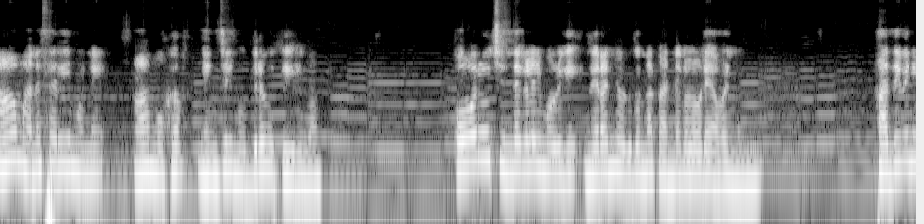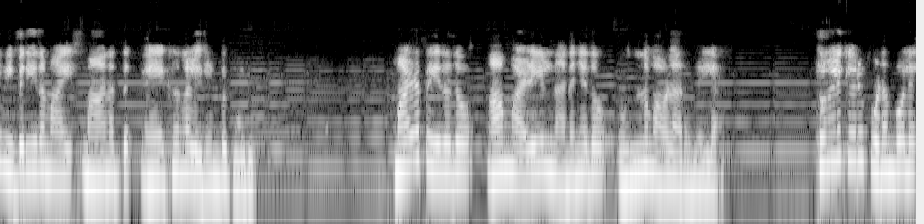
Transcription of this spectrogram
ആ മനസ്സറിയും മുന്നേ ആ മുഖം നെഞ്ചിൽ മുദ്ര കുത്തിയിരുന്നു? ഓരോ ചിന്തകളിൽ മുഴുകി നിറഞ്ഞൊഴുകുന്ന കണ്ണുകളോടെ അവൾ നിന്നു. പതിവിന് വിപരീതമായി മാനത്ത് മേഘങ്ങൾ ഇരുണ്ടു കൂടി. മഴ പെയ്തതോ ആ മഴയിൽ നനഞ്ഞതോ ഒന്നും അവൾ അറിഞ്ഞില്ല. തുള്ളിക്കൊരു കുടം പോലെ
